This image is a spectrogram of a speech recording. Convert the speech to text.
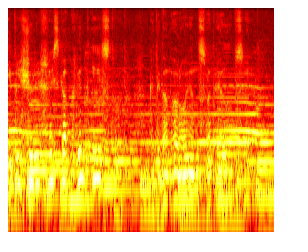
И прищурившись, как Клинт Иствуд, капитан Воронин смотрел им вслед.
